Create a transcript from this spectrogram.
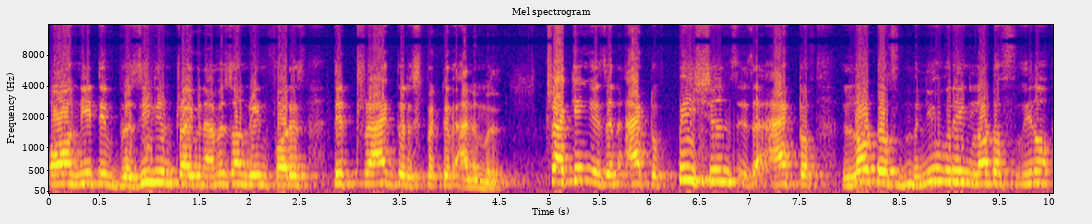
or native Brazilian tribe in Amazon rainforest, they track the respective animal. Tracking is an act of patience, is an act of lot of maneuvering, lot of, you know,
